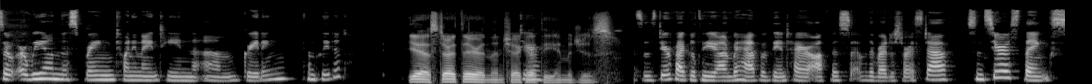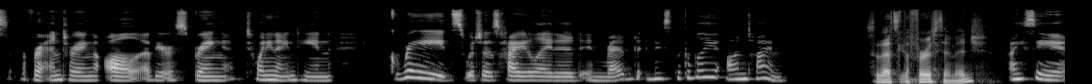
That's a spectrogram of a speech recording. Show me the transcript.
So, are we on the spring 2019 um, grading completed? Yeah, start there and then check Dear. out the images. It says, Dear faculty, on behalf of the entire office of the registrar staff, sincerest thanks for entering all of your spring 2019 grades, which is highlighted in red inexplicably on time. So that's the Good. first image. I see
